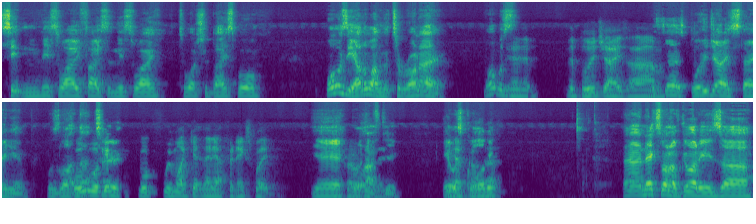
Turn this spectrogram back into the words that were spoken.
sitting this way, facing this way to watch the baseball. What was the other one? The Toronto. What was Yeah, the, the Blue Jays. Um, the first Blue Jays stadium? Was like we'll, that we'll too. get, we'll, we might get that out for next week. yeah, we'll have to. It We was quality. Uh, next one I've got is a uh,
